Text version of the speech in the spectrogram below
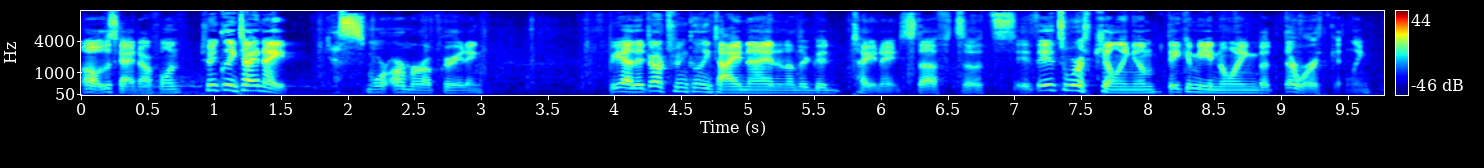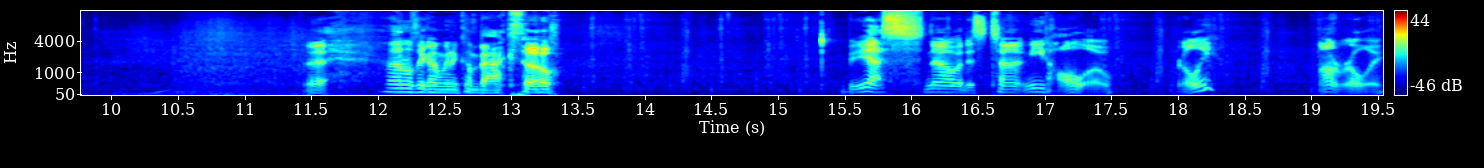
Oh, this guy dropped one. Twinkling Titanite. Yes, more armor upgrading. But yeah, they dropped Twinkling Titanite and other good Titanite stuff, so it's it, it's worth killing them. They can be annoying, but they're worth killing. Ugh, I don't think I'm gonna come back though. But yes, now it is time. Need hollow. Really? Not really.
